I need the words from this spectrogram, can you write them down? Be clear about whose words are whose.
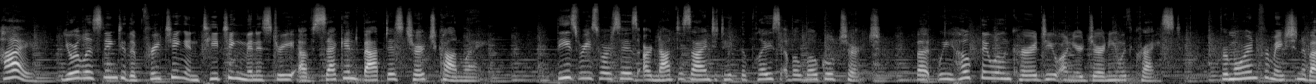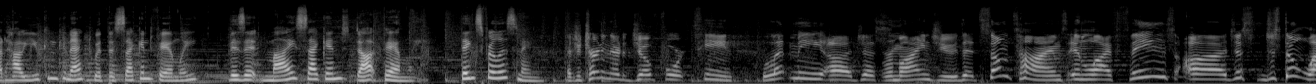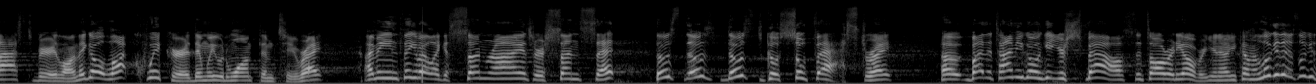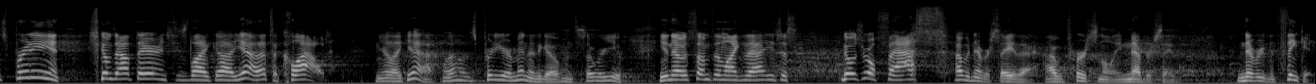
Speaker 1: Hi, you're listening to the preaching and teaching ministry of Second Baptist Church Conway. These resources are not designed to take the place of a local church, but we hope they will encourage you on your journey with Christ. For more information about how you can connect with the Second Family, visit mysecond.family. Thanks for listening.
Speaker 2: As you're turning there to Job 14, let me uh, just remind you that sometimes in life things uh, just just don't last very long. They go a lot quicker than we would want them to, right? I mean, think about like a sunrise or a sunset. Those those those go so fast, right? Uh, by the time you go and get your spouse, it's already over. You know, you come and look at this, look, it's pretty, and she comes out there and she's like, uh, "Yeah, that's a cloud," and you're like, "Yeah, well, it was prettier a minute ago, and so were you." You know, something like that. It just goes real fast. I would never say that. I would personally never say that. Never even think it.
